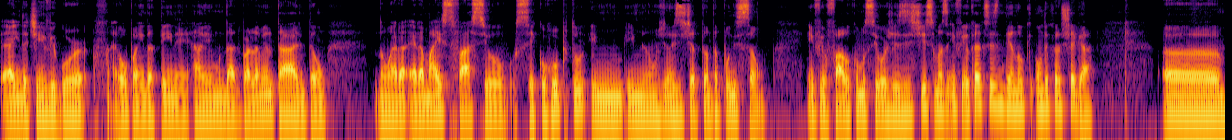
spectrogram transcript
ainda tinha em vigor, opa, ainda tem, né, a imunidade parlamentar, então não era, era mais fácil ser corrupto e, e não, não existia tanta punição. Enfim, eu falo como se hoje existisse, mas enfim, eu quero que vocês entendam onde eu quero chegar. Uh,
